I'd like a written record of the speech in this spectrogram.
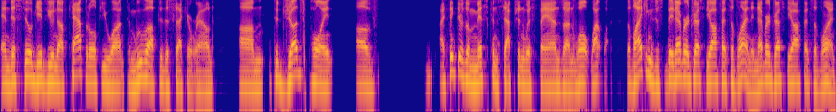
And this still gives you enough capital if you want to move up to the second round. Um, to Judd's point of I think there's a misconception with fans on well, why, why, the Vikings just they never address the offensive line. They never address the offensive line.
